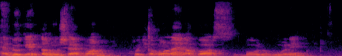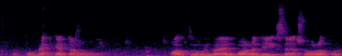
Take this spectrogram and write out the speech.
ebből két tanulság van, hogyha online akarsz boldogulni, akkor meg kell tanulni. Attól, hogy van egy barna DX-es honlapod,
